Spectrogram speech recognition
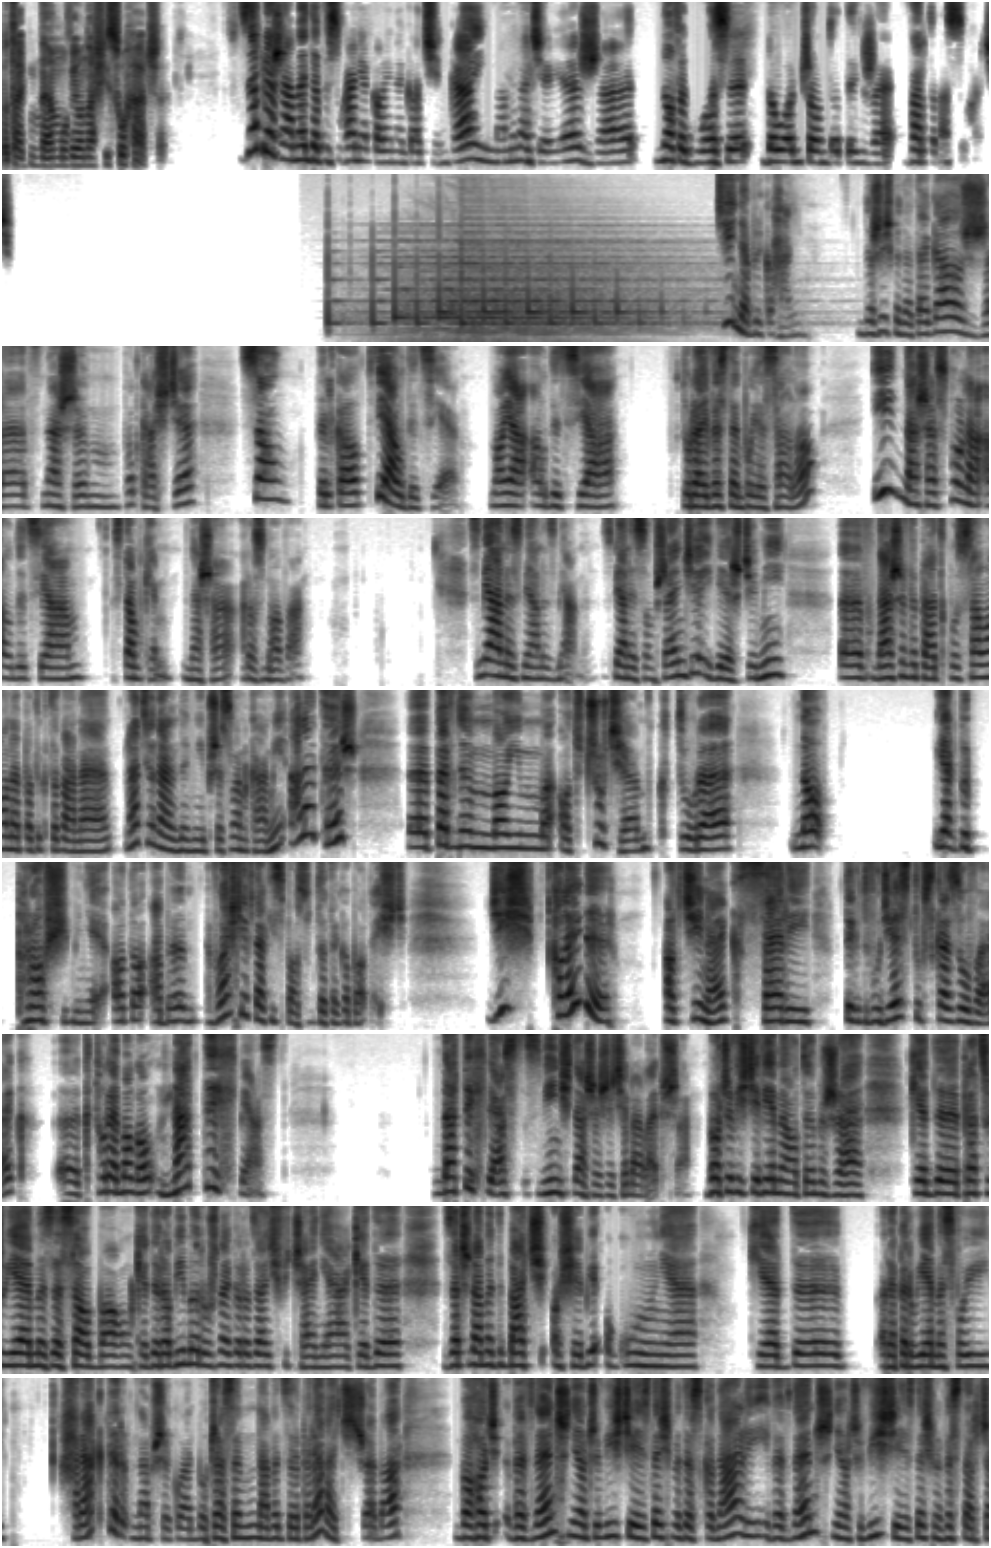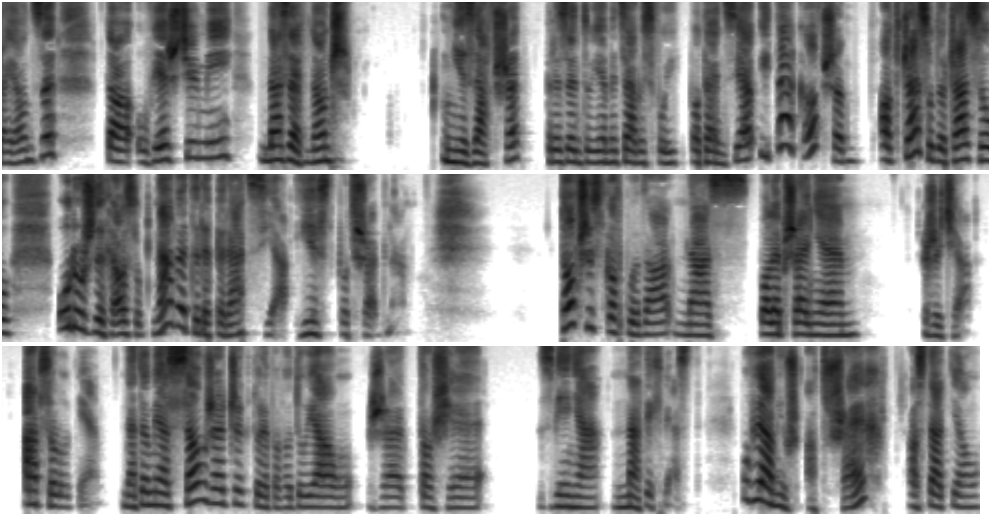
bo tak nam mówią nasi słuchacze. Zapraszamy do wysłuchania kolejnego odcinka i mamy nadzieję, że nowe głosy dołączą do tych, że warto nas słuchać. Dzień dobry, kochani. Doszliśmy do tego, że w naszym podcaście są tylko dwie audycje. Moja audycja, w której występuje solo, i nasza wspólna audycja z Tomkiem, nasza rozmowa. Zmiany, zmiany, zmiany. Zmiany są wszędzie i wierzcie mi, e, w naszym wypadku są one podyktowane racjonalnymi przesłankami, ale też e, pewnym moim odczuciem, które no, jakby prosi mnie o to, aby właśnie w taki sposób do tego podejść. Dziś kolejny odcinek z serii tych 20 wskazówek, e, które mogą natychmiast, natychmiast zmienić nasze życie na lepsze. Bo oczywiście wiemy o tym, że kiedy pracujemy ze sobą, kiedy robimy różnego rodzaju ćwiczenia, kiedy zaczynamy dbać o siebie ogólnie, kiedy reperujemy swój charakter na przykład, bo czasem nawet zreperować trzeba, bo choć wewnętrznie oczywiście jesteśmy doskonali i wewnętrznie oczywiście jesteśmy wystarczający, to uwierzcie mi, na zewnątrz nie zawsze prezentujemy cały swój potencjał. I tak, owszem, od czasu do czasu u różnych osób nawet reparacja jest potrzebna. To wszystko wpływa na polepszenie życia. Absolutnie. Natomiast są rzeczy, które powodują, że to się zmienia natychmiast. Mówiłam już o trzech. Ostatnią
